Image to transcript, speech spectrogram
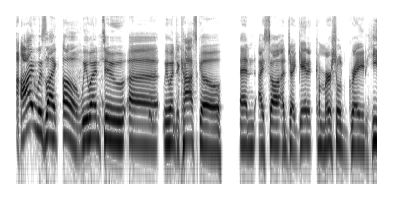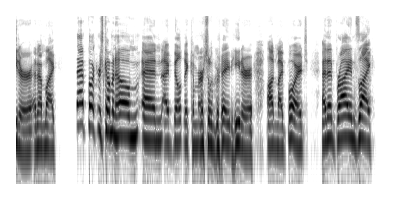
I was like, "Oh, we went to uh we went to Costco and I saw a gigantic commercial grade heater and I'm like, that fucker's coming home and I built a commercial grade heater on my porch and then Brian's like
